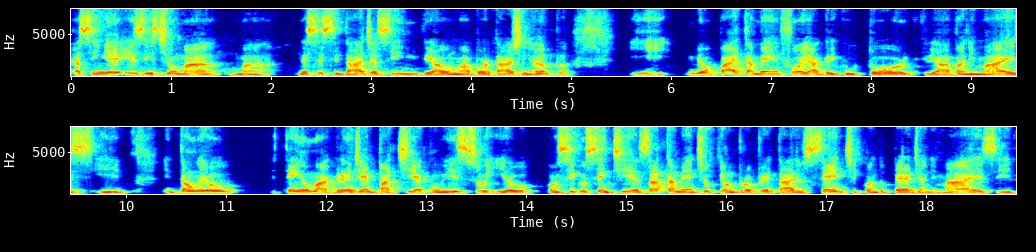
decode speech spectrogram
assim, é, existe uma uma necessidade assim de uma abordagem ampla e meu pai também foi agricultor, criava animais e então eu tenho uma grande empatia com isso e eu consigo sentir exatamente o que um proprietário sente quando perde animais e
